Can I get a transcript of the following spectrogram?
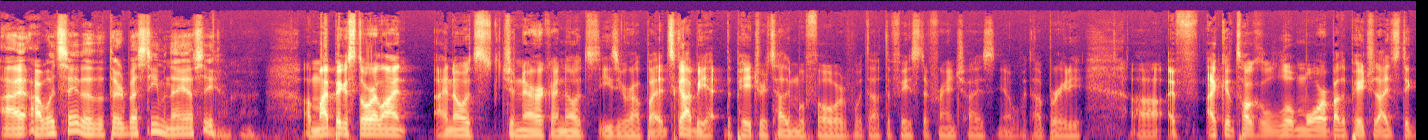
I I would say they're the third best team in the AFC. Uh, my biggest storyline. I know it's generic. I know it's easier route, but it's got to be the Patriots how they move forward without the face of the franchise. You know, without Brady. Uh, if I could talk a little more about the Patriots, I just think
